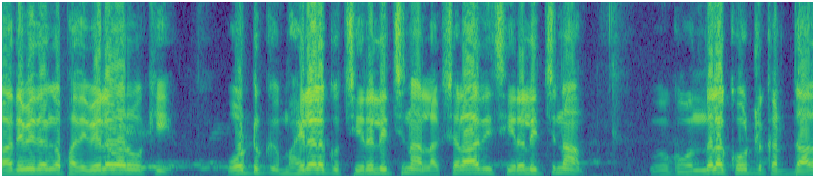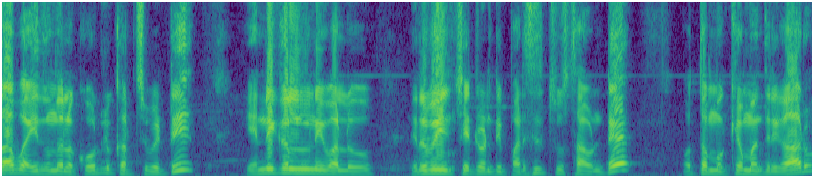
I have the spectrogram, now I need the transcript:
అదేవిధంగా పదివేల వరకు ఓటుకు మహిళలకు చీరలు ఇచ్చినా లక్షలాది చీరలు ఇచ్చినా ఒక వందల కోట్లు ఖర్చు దాదాపు ఐదు వందల కోట్లు ఖర్చు పెట్టి ఎన్నికలని వాళ్ళు నిర్వహించేటువంటి పరిస్థితి చూస్తూ ఉంటే మొత్తం ముఖ్యమంత్రి గారు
